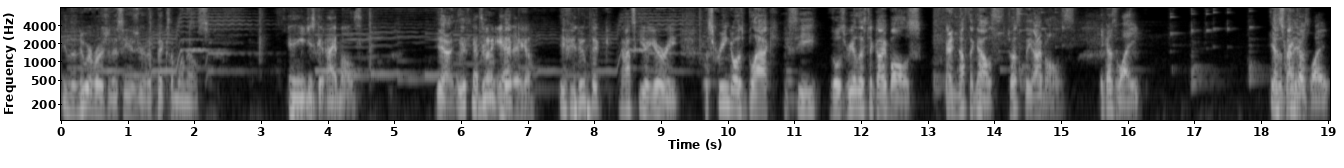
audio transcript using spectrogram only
In the newer version, it's easier to pick someone else. And then you just get eyeballs. Yeah, if you That's do what. Yeah, pick, there you go. if you do pick Natsuki or Yuri, the screen goes black. You see those realistic eyeballs and nothing else, just the eyeballs. It goes white. Yeah, the the, screen yeah, goes white.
